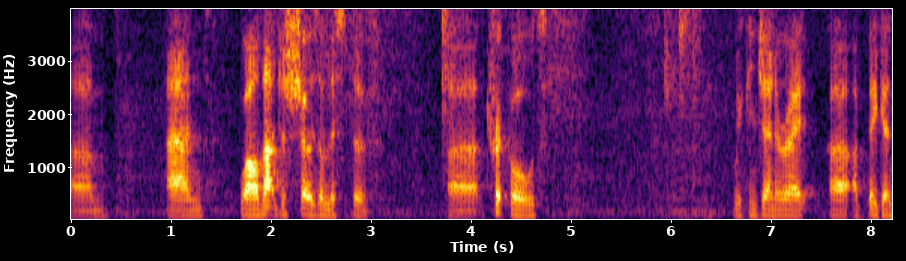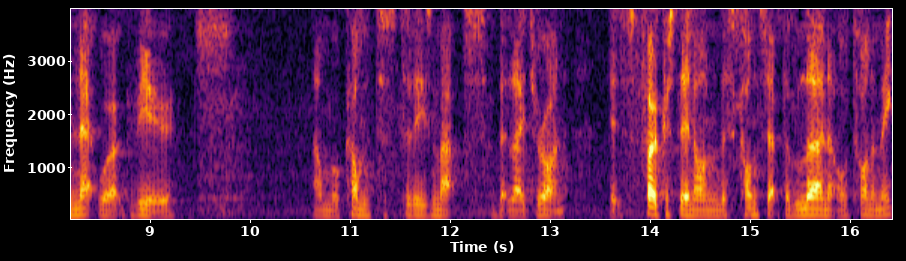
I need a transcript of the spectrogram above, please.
Um, and while that just shows a list of uh, triples, we can generate uh, a bigger network view and we'll come to, to, these maps a bit later on. It's focused in on this concept of learner autonomy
